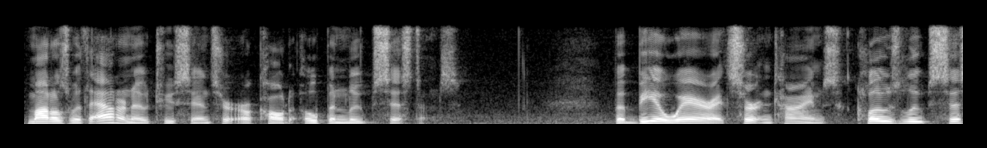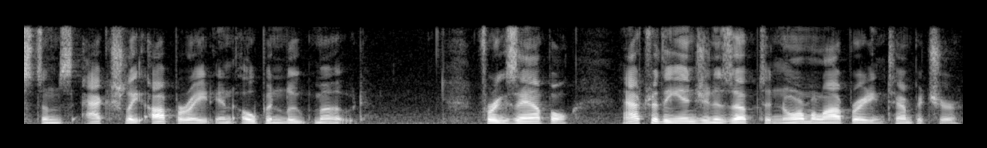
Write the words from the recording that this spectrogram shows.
Models without an O2 sensor are called open-loop systems. But be aware at certain times, closed-loop systems actually operate in open-loop mode. For example, after the engine is up to normal operating temperature,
